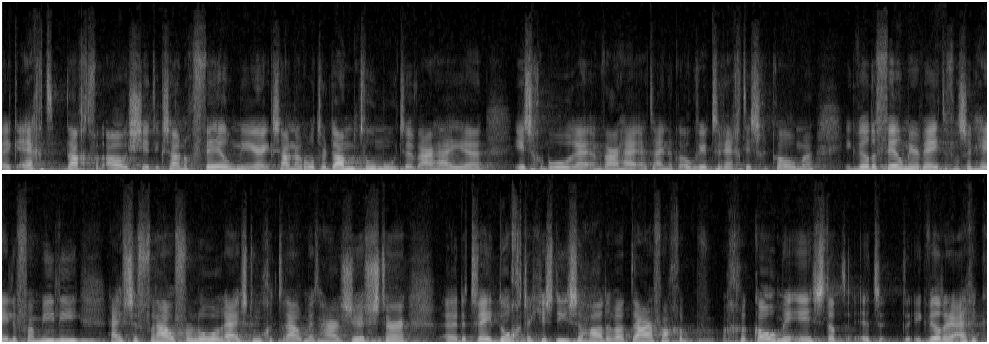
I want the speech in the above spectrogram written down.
ik echt dacht van, oh shit, ik zou nog veel meer, ik zou naar Rotterdam toe moeten, waar hij eh, is geboren en waar hij uiteindelijk ook weer terecht is gekomen. Ik wilde veel meer weten van zijn hele familie. Hij heeft zijn vrouw verloren, hij is toen getrouwd met haar zuster. Eh, de twee dochtertjes die ze hadden, wat daarvan ge- gekomen is, dat het, ik wilde er eigenlijk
